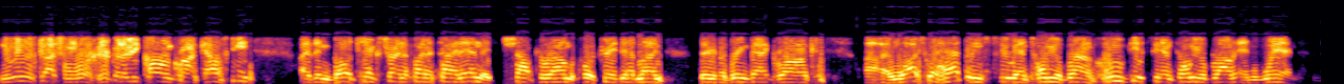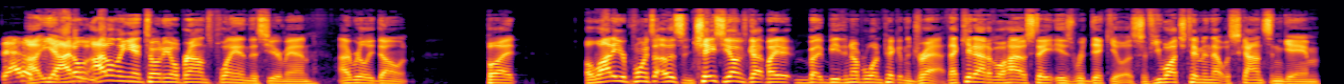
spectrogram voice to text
New England's got some work. They're going to be calling Gronkowski. I think Belichick's trying to find a tight end. They shopped around before trade deadline. They're going to bring back Gronk. Uh, and watch what happens to Antonio Brown. Who gets Antonio Brown and when? That uh, yeah, I don't. I don't think Antonio Brown's playing this year, man. I really don't. But a lot of your points. Uh, listen, Chase Young's got might, might be the number one pick in the draft. That kid out of Ohio State is ridiculous. If you watched him in that Wisconsin game,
